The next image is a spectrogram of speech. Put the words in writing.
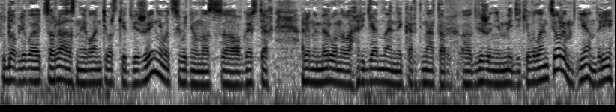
Туда вливаются разные волонтерские движения. Вот сегодня у нас а, в гостях Алена Миронова, региональный координатор а, движения «Медики-волонтеры», и Андрей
